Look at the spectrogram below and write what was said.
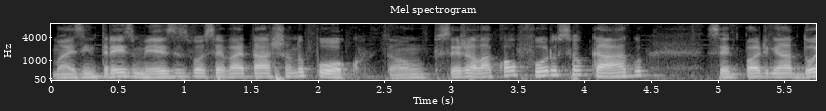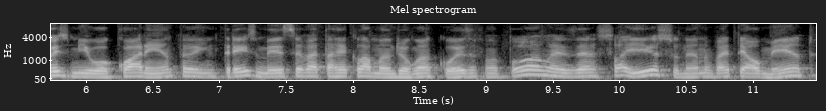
mas em três meses você vai estar achando pouco, então seja lá qual for o seu cargo, você pode ganhar 2 mil ou 40, em três meses você vai estar reclamando de alguma coisa, falando, pô, mas é só isso, né? não vai ter aumento.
